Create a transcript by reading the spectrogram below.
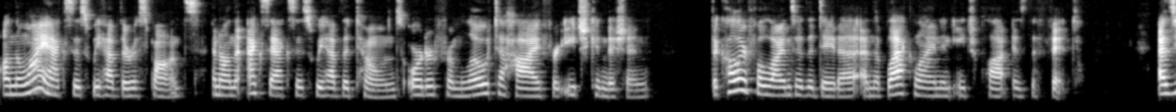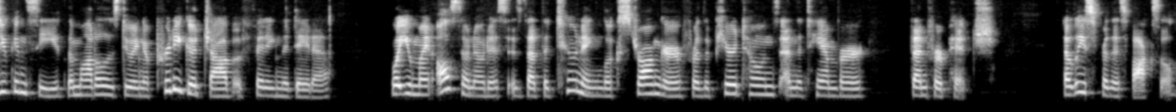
On the y-axis we have the response, and on the x-axis we have the tones, ordered from low to high for each condition. The colorful lines are the data, and the black line in each plot is the fit. As you can see, the model is doing a pretty good job of fitting the data. What you might also notice is that the tuning looks stronger for the pure tones and the timbre than for pitch, at least for this voxel.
